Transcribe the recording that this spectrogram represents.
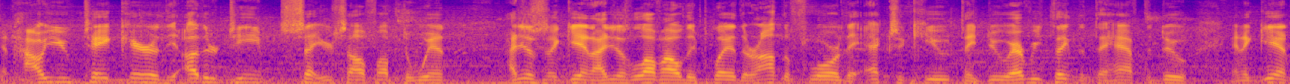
and how you take care of the other team to set yourself up to win. I just again I just love how they play. They're on the floor, they execute, they do everything that they have to do. And again,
